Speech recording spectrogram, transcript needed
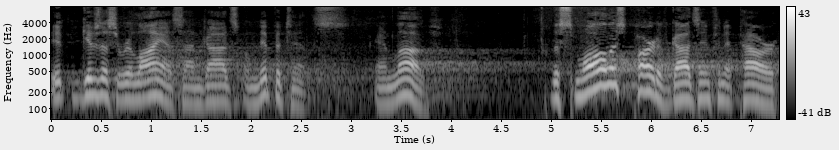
It gives us a reliance on God's omnipotence and love. The smallest part of God's infinite power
